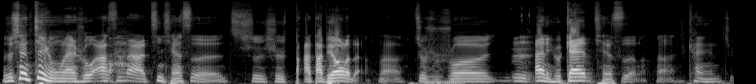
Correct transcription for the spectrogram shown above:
我觉得现在阵容来说，阿森纳进前四是是达达标了的啊，就是说，嗯，按理说该前四了啊，就看看就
